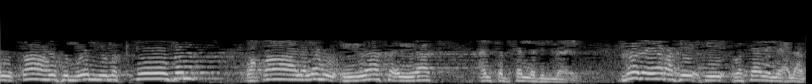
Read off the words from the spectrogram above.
ألقاه في اليم مكتوفا وقال له إياك إياك أن تبتل بالماء. ماذا يرى في في وسائل الإعلام؟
